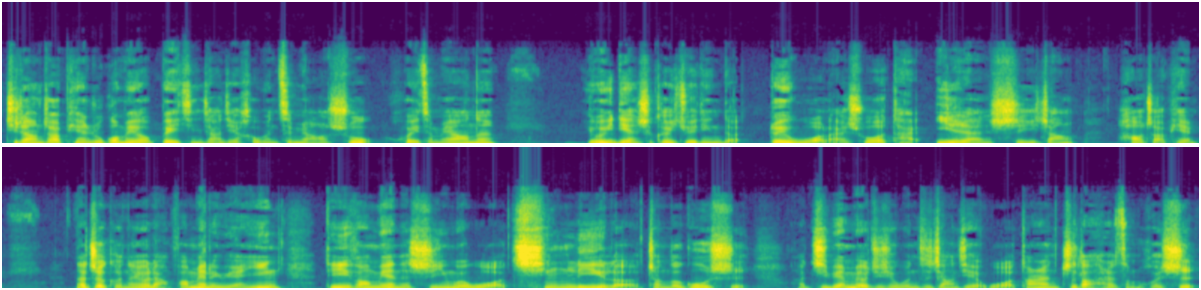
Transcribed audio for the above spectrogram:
这张照片如果没有背景讲解和文字描述，会怎么样呢？有一点是可以确定的，对我来说，它依然是一张好照片。那这可能有两方面的原因。第一方面呢，是因为我亲历了整个故事啊，即便没有这些文字讲解，我当然知道它是怎么回事。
